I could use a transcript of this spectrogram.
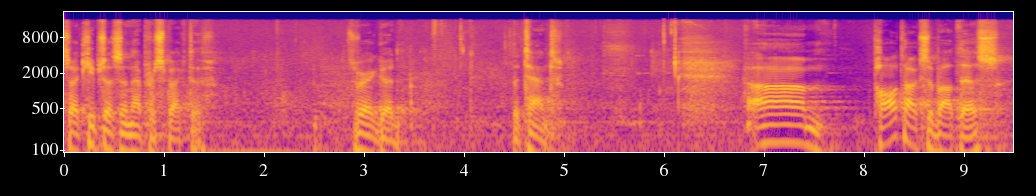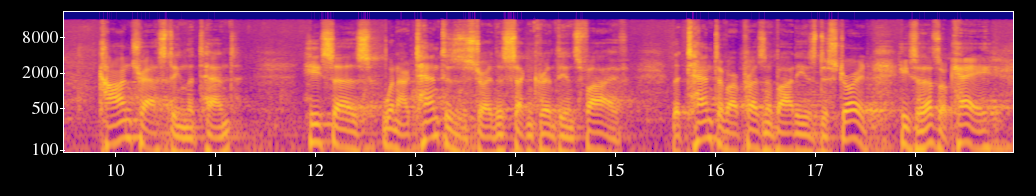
So it keeps us in that perspective. It's very good. The tent. Um, Paul talks about this, contrasting the tent he says, when our tent is destroyed, this is 2 Corinthians 5, the tent of our present body is destroyed. He says, that's okay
